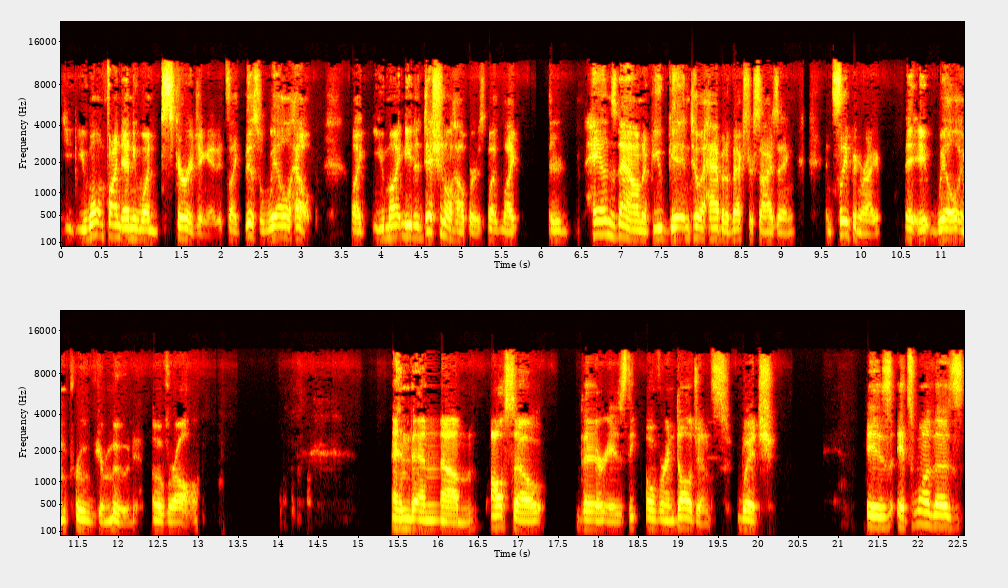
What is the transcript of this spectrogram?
you won't find anyone discouraging it. It's like this will help. Like you might need additional helpers, but like they're hands down if you get into a habit of exercising and sleeping right, it, it will improve your mood overall. And then um, also there is the overindulgence, which is it's one of those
